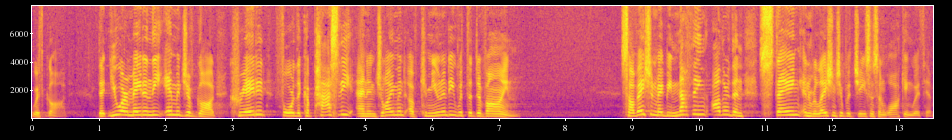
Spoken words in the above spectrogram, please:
with God that you are made in the image of God, created for the capacity and enjoyment of community with the divine. Salvation may be nothing other than staying in relationship with Jesus and walking with Him.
